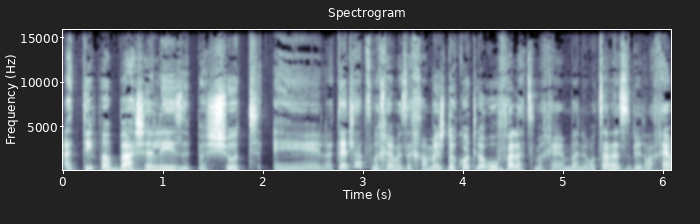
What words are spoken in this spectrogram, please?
הטיפ הבא שלי זה פשוט אה, לתת לעצמכם איזה חמש דקות לעוף על עצמכם, ואני רוצה להסביר לכם.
